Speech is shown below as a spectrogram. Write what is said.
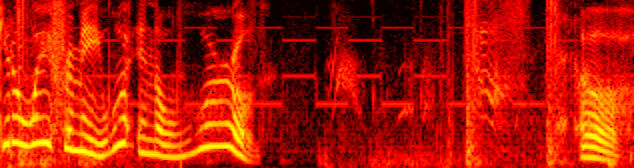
Get away from me. What in the world? Oh.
